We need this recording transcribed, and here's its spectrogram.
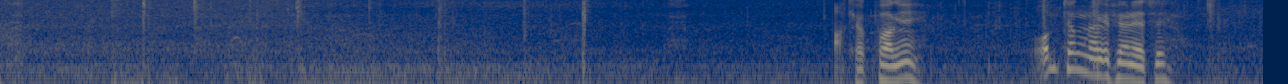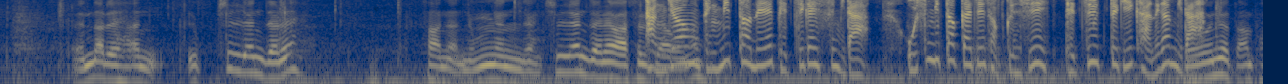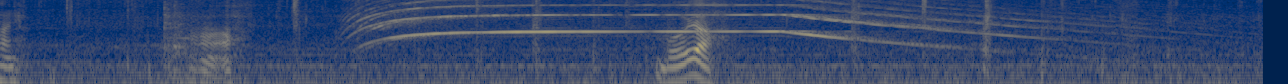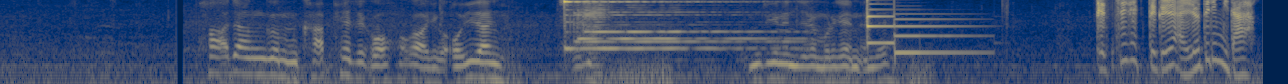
격포항이 엄청나게 변했어요. 옛날에 한 6, 7년 전에 4년, 6년 전, 7년 전에 왔을 반경 때하고는 100m 내에 배지가 있습니다. 50m까지 접근 시 배지 획득이 가능합니다. 전혀 딴판이. 어. 뭐야? 파장금 카페되고 허가지고 어디다 움직이는지는 모르겠는데 배지 획득을 알려드립니다.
